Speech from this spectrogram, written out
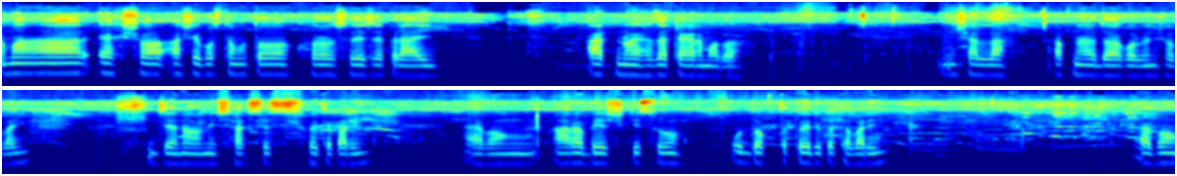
আমার একশো আশি বস্তা মতো খরচ হয়েছে প্রায় আট, নয় হাজার টাকার মতো। ইনশাল্লাহ আপনারা দোয়া করবেন সবাই, যেন আমি সাকসেস হইতে পারি। এবং আরও বেশ কিছু উদ্যোক্তা তৈরি করতে পারি। এবং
